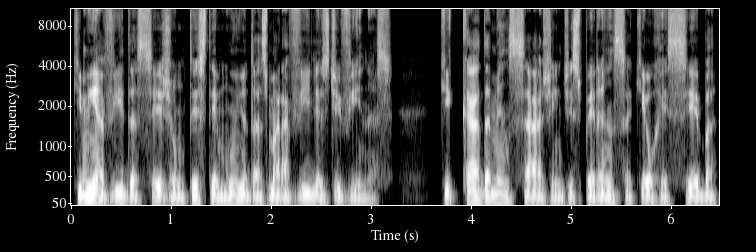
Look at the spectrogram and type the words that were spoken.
que minha vida seja um testemunho das maravilhas divinas que cada mensagem de esperança que eu receba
